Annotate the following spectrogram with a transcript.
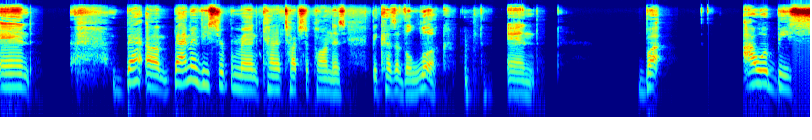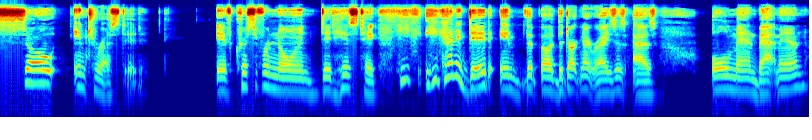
And um, Batman v Superman kind of touched upon this because of the look, and but I would be so interested if Christopher Nolan did his take. He he kind of did in the uh, the Dark Knight Rises as old man Batman,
